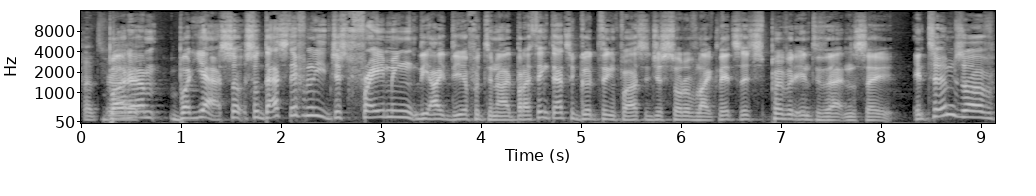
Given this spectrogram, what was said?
That's But right. um, but yeah, so so that's definitely just framing the idea for tonight. But I think that's a good thing for us to just sort of like let's let's pivot into that and say in terms of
